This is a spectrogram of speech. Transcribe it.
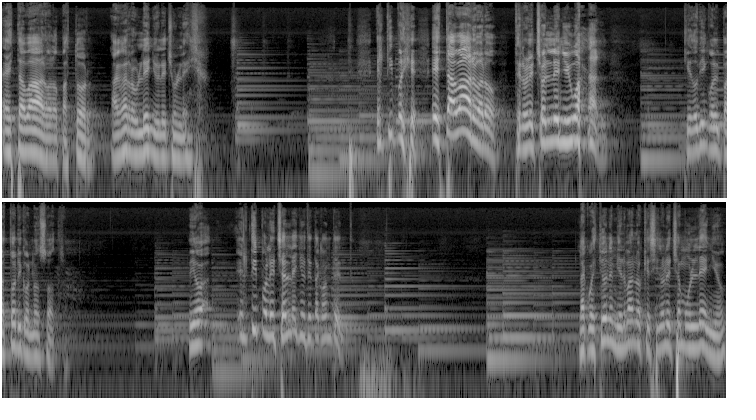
Está bárbaro, pastor. Agarra un leño y le echa un leño. El tipo dice, está bárbaro, pero le echó el leño igual. Quedó bien con el pastor y con nosotros. Digo, el tipo le echa el leño y usted está contento. La cuestión, mi hermano, es que si no le echamos un leño,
